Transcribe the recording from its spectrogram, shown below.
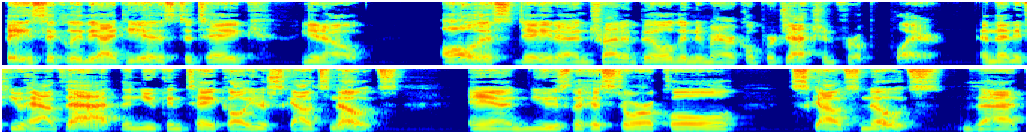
basically the idea is to take, you know, all this data and try to build a numerical projection for a player. And then if you have that, then you can take all your scouts notes and use the historical scouts notes that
